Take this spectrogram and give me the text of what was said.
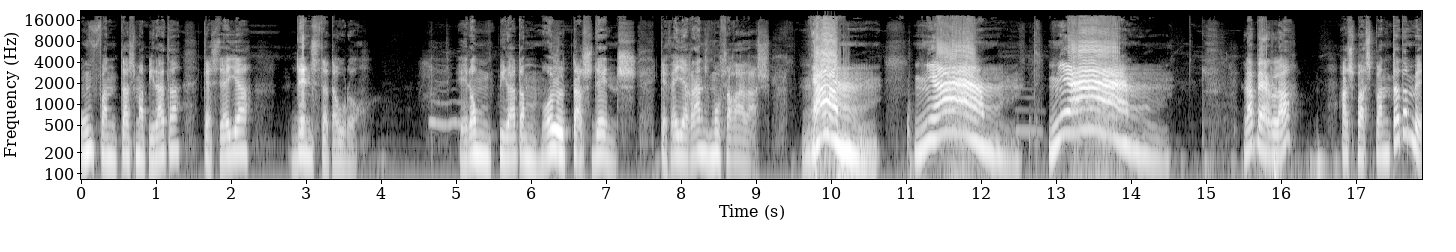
un fantasma pirata que es deia Dents de Tauró. Era un pirata amb moltes dents, que feia grans mossegades. Nyam! Nyam! Nyam! La perla es va espantar també,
